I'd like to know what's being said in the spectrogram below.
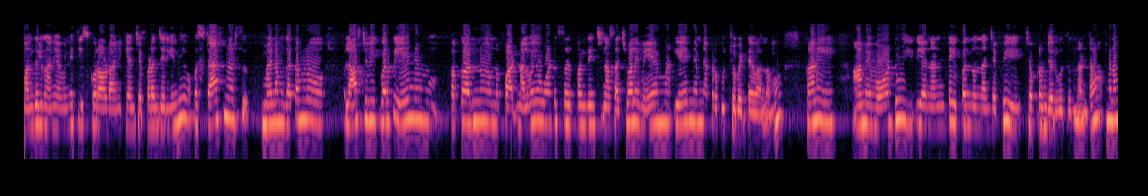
మందులు కానీ అవన్నీ తీసుకురావడానికి అని చెప్పడం జరిగింది. ఒక స్టాఫ్ నర్స్ మనం గతంలో లాస్ట్ వీక్ వరకు ఏఎన్ఎం పక్కన ఉన్న నలభై వార్డుకు సంబంధించిన సచివాలయం ఏఎన్ఎం ని అక్కడ కూర్చోబెట్టే వాళ్ళము కానీ ఆమె వార్డు ఇది అని అంటే ఇబ్బంది ఉందని చెప్పి చెప్పడం జరుగుతుందంట. మనం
